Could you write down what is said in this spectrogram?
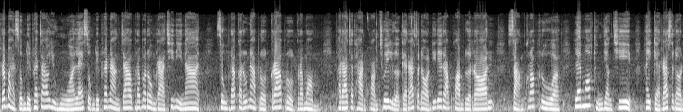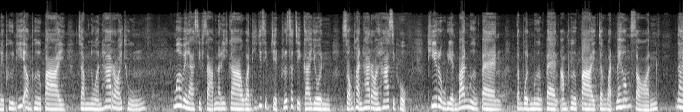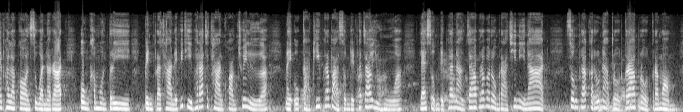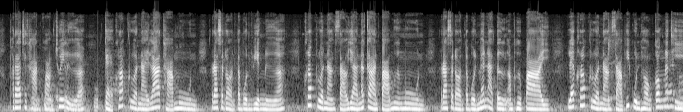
พระบาทสมเด็จพระเจ้าอยู่หัว และสมเด็จพระนางเจ้าพระบรมราชินีนาถทรงพระกรุณาโปรดเกล้าโปรดกระหม่อม พระราชทานความช่วยเหลือแก่ราษฎรที่ได้รับความเดือดร้อน 3 ครอบครัว และมอบถุงยางชีพ ให้แก่ราษฎรในพื้นที่อำเภอปายจำนวน 500 ถุง เมื่อเวลา 13 นาฬิกาวันที่ 27 พฤศจิกายน 2556 ที่โรงเรียนบ้านเมืองแปงตำบลเมืองแปงอำเภอปาย จังหวัดแม่ฮ่องสอน นายพลกรสุวรรณรัตน์องคมนตรี เป็นประธานในพิธีพระราชทานความช่วยเหลือ ในโอกาสที่พระบาทสมเด็จพระเจ้าอยู่หัว และสมเด็จพระนางเจ้าพระบรมราชินีนาถทรงพระกรุณาโปรดเกล้าโปรดกระหม่อม พระราชทานความช่วยเหลือ แก่ครอบครัวนายล่าถามูล ราษฎรตำบลเวียงเหนือ ครอบครัวนางสาวยานการป๋าเมืองมูล ราษฎรตำบลแม่นาเติงอำเภอปาย และครอบครัวนางสาวพิกุลทองก้องนาที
